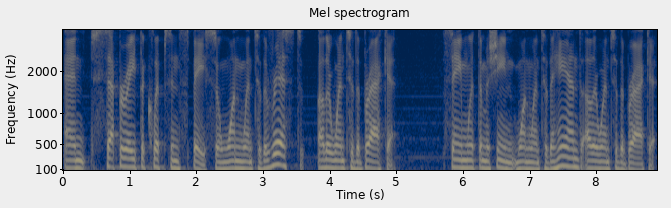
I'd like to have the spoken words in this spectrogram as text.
and separate the clips in space. So one went to the wrist, other went to the bracket. Same with the machine. One went to the hand, other went to the bracket.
